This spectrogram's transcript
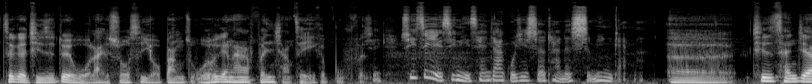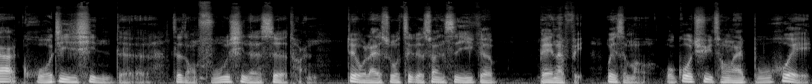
这个其实对我来说是有帮助，我会跟他分享这一个部分。所以，所以这也是你参加国际社团的使命感吗？呃，其实参加国际性的这种服务性的社团，对我来说，这个算是一个 benefit。为什么？我过去从来不会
